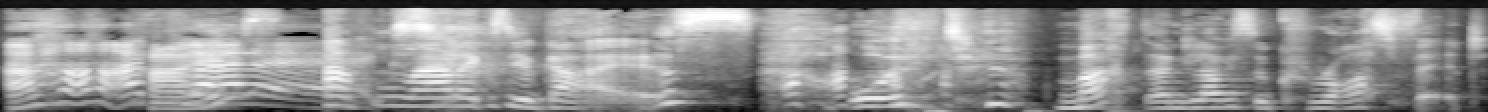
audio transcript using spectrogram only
Aha, heißt. Athletics. Athletics, you guys. Und macht dann, glaube ich, so CrossFit.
